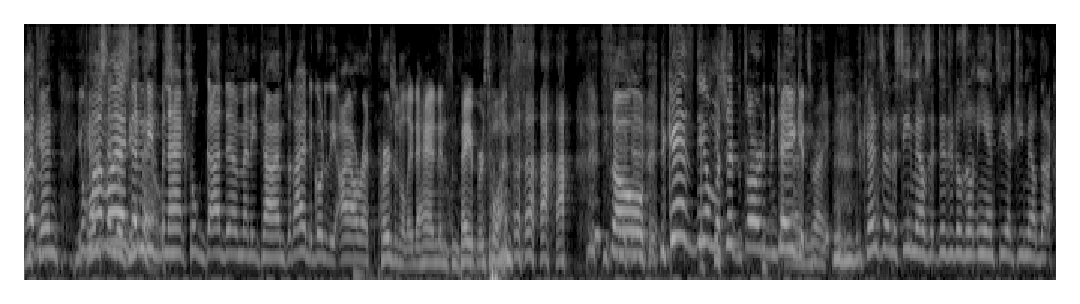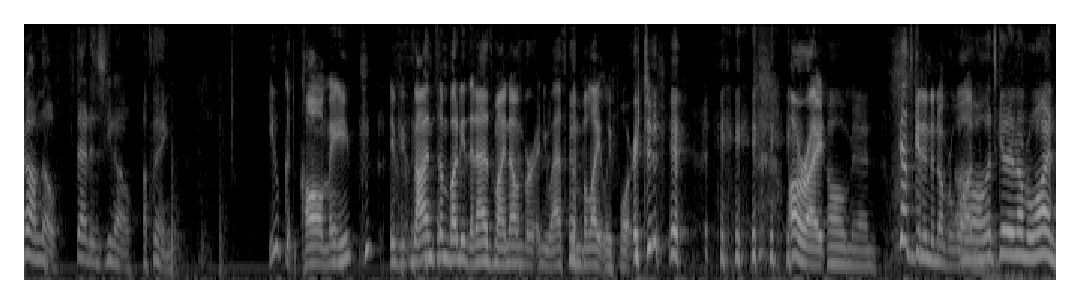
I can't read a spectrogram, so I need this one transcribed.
I can- you can my, send my us identity's been hacked so goddamn many times that I had to go to the IRS personally to hand in some papers once. so you can't steal my shit that's already been taken. That's right. You can send us emails at digitalzoneent at gmail.com, though. That is, you know, a thing. you could call me if you find somebody that has my number and you ask them politely for it. All right, Oh man. Let's get into number one. Oh, let's get to number one.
